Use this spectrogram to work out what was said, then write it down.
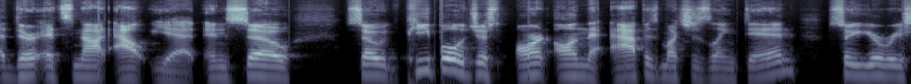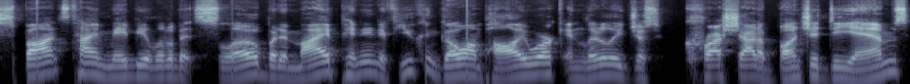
uh, there it's not out yet. And so so people just aren't on the app as much as LinkedIn. So your response time may be a little bit slow. But in my opinion, if you can go on Polywork and literally just crush out a bunch of DMs,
